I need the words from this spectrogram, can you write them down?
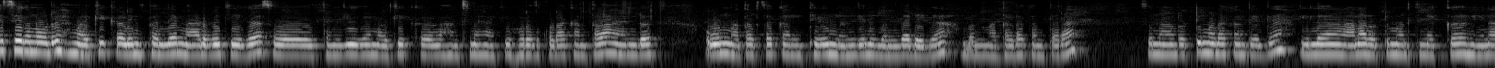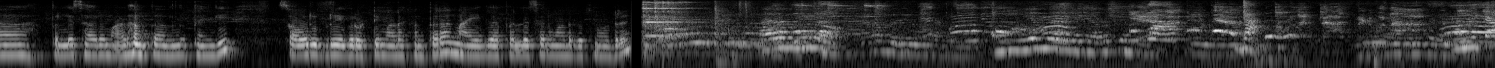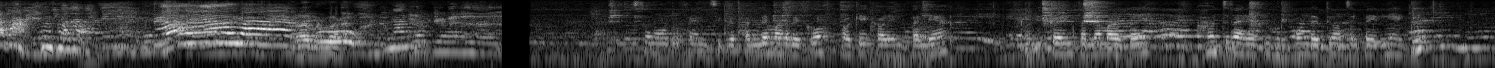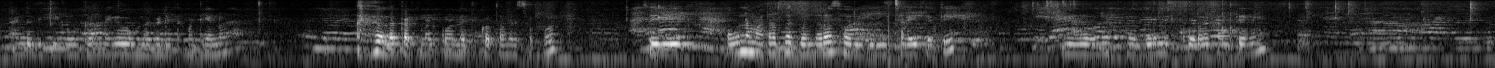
ಎಸ್ ಈಗ ನೋಡ್ರಿ ಮೊಳಕೆ ಕಾಳಿನ ಪಲ್ಯ ಮಾಡ್ಬೇಕೀಗ ಸೊ ತಂಗಿಗೆ ಮೊಳಕೆ ಕಾಳು ಹಂಚನೆ ಹಾಕಿ ಹುರಿದು ಕೊಡಕ್ಕಂತಾಳ ಆ್ಯಂಡ್ ಅವನ್ ಮಾತಾಡ್ಸಕ್ಕೆ ಅಂಥೇಳಿ ನಂದಿನೂ ಬಂದಾರ ಈಗ. ಬಂದು ಮಾತಾಡಕ್ಕಂತಾರ ಸೊ ನಾನು ರೊಟ್ಟಿ ಮಾಡೋಕ್ಕಂತಿದ್ದೆ ಇಲ್ಲ, ನಾನಾ ರೊಟ್ಟಿ ಮಾಡ್ತೀನಿ ಅಕ್ಕ, ನೀನ ಪಲ್ಯ ಸಾರು ಮಾಡ ಅಂತ ಅಂದ್ಲು ತಂಗಿ. ಸೊ ಅವರಿಬ್ರು ಈಗ ರೊಟ್ಟಿ ಮಾಡಕಂತಾರ. ನಾ ಈಗ ಪಲ್ಯ ಸಾರು ಮಾಡ್ಬೇಕು ನೋಡ್ರಿ. ಸೊ ನೋಡ್ರಿ ಫ್ರೆಂಡ್ಸ್ ಈಗ ಪಲ್ಯ ಮಾಡಬೇಕು. ಮೊಳಕೆ ಕಾಳಿನ ಪಲ್ಯ ಕಾಳಿನ ಪಲ್ಯ ಮಾಡ್ತಾರೆ. ಹಂಚನ ಹಾಕಿ ಹುರ್ಕೊಂಡೈತಿ, ಒಂದು ಸ್ವಲ್ಪ ಎಣ್ಣೆ ಹಾಕಿ. ಆ್ಯಂಡ್ ಅದಕ್ಕೆ ಒಗ್ಗರಣೆಗೆ ಉಳ್ಳಾಗಡ್ಡಿ ಟಮಟಿಯನ್ನು ಎಲ್ಲ ಕಟ್ ಮಾಡ್ಕೊಂಡೈತಿ ಕೊತ್ತಂಬರಿ ಸೊಪ್ಪು. ಸೊ ಇಲ್ಲಿ ಅವನ್ನ ಮಾತಾಡ್ಸಕ್ಕೆ ಬಂದಾರ ಸೊ ಅವ್ರಿಗೆ ಇಲ್ಲಿ ಚಾಯ್ ಇಟ್ಟೈತಿ. ನೀವು ನೋಡ್ರಿ ಒಗ್ಗರಣೆ ಕೊಡಕ್ಕಂತೇನೆ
